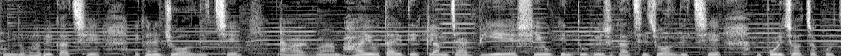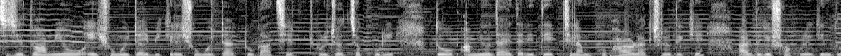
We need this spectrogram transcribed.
সুন্দরভাবে গাছে এখানে জল দিচ্ছে। আর ভাইও তাই দেখলাম, যার বিয়ে সেও কিন্তু বেশ গাছে জল দিচ্ছে, পরিচর্যা করছে। যেহেতু আমিও এই সময়টাই বিকেলের সময়টা একটু গাছের পরিচর্যা করি, তো আমিও দাঁড়িয়ে দাঁড়িয়ে দেখছিলাম, খুব ভালো লাগছিল দেখে। আর ওদিকে সকলে কিন্তু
